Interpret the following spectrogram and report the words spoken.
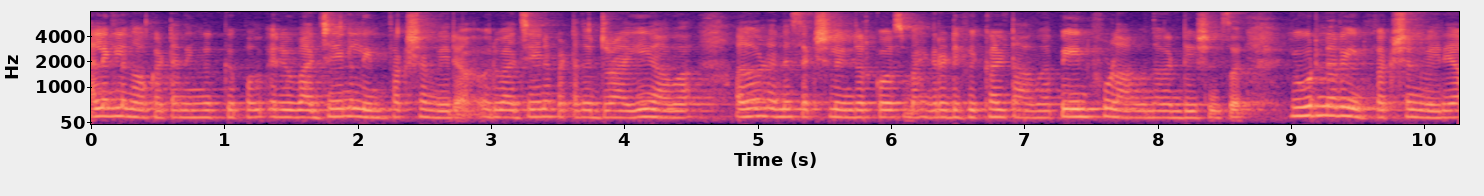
അല്ലെങ്കിൽ നോക്കട്ടെ നിങ്ങൾക്കിപ്പം ഒരു വജൈനൽ ഇൻഫെക്ഷൻ വരിക ഒരു വജൈന പെട്ടെന്ന് ഡ്രൈ ആവുക. അതുകൊണ്ട് തന്നെ സെക്ഷൽ ഇന്റർകോഴ്സ് ഭയങ്കര ഡിഫിക്കൽട്ട് ആവുക പെയിൻഫുൾ ആവുന്ന കണ്ടീഷൻസ് യൂറിനറി ഇൻഫെക്ഷൻ വരിക.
